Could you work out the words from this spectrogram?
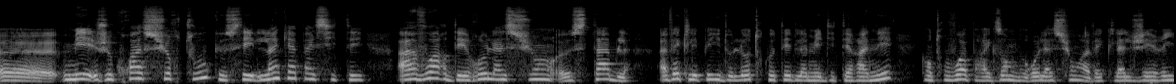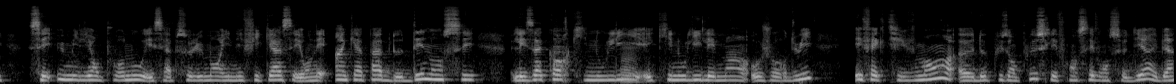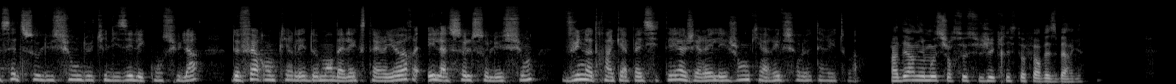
Euh, mais je crois surtout que c'est l'incapacité à avoir des relations euh, stables avec les pays de l'autre côté de la Méditerranée. Quand on voit par exemple nos relations avec l'Algérie, c'est humiliant pour nous et c'est absolument inefficace et on est incapable de dénoncer les accords qui nous lient mm. et qui nous lient les mains aujourd'hui. Effectivement, euh, de plus en plus, les Français vont se dire, eh bien, cette solution d'utiliser les consulats, de faire remplir les demandes à l'extérieur est la seule solution, vu notre incapacité à gérer les gens qui arrivent sur le territoire. Un dernier mot sur ce sujet, Christopher Wesberg.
